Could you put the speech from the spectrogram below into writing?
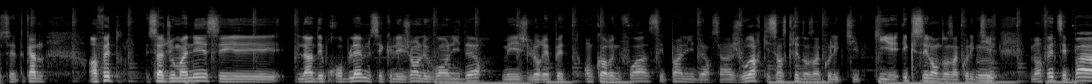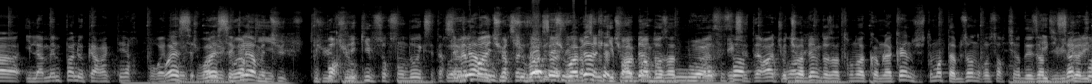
cette canne. En fait, Sadio Mané, c'est l'un des problèmes, c'est que les gens le voient en leader. Mais je le répète encore une fois, c'est pas un leader. C'est un joueur qui s'inscrit dans un collectif, qui est excellent dans un collectif. Mais en fait, c'est pas, il a même pas le caractère pour être Ouais, tu c'est vois, ouais, le c'est joueur clair, qui, mais tu, qui tu- porte tu- l'équipe sur son dos, etc. C'est Ouais, même clair, pas mais une tu- personne tu vois- comme ça, tu c'est vois une bien que- qui tu vois parle bien pas dans un- c'est etc. Tu vois. bien que dans un tournoi comme la Cannes, justement, tu as besoin de ressortir des individualités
